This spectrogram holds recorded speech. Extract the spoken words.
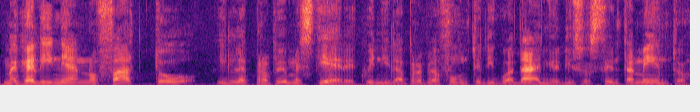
Magari ne hanno fatto il proprio mestiere, quindi la propria fonte di guadagno e di sostentamento.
